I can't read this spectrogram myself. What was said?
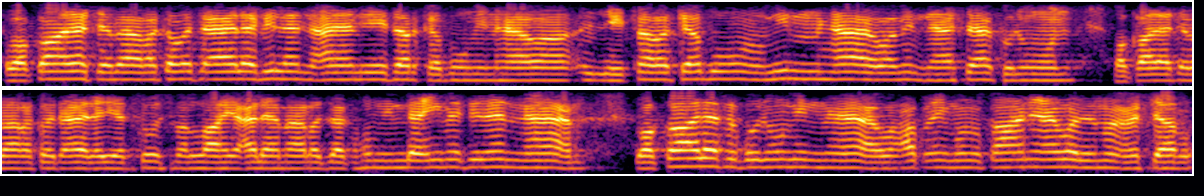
وقال تبارك وتعالى في الأنعام لتركبوا منها و... لتركبوا منها ومنها تاكلون. وقال تبارك وتعالى يذكر اسم الله على ما رزقهم من بهيمة الأنعام. وقال فكلوا منها وأطعموا القانع والمعتر.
